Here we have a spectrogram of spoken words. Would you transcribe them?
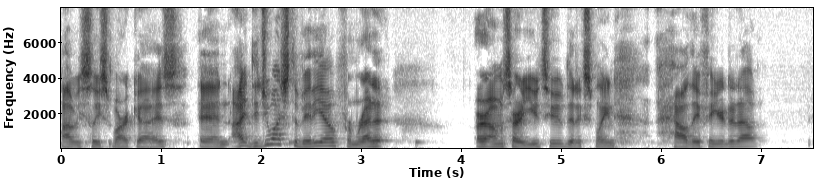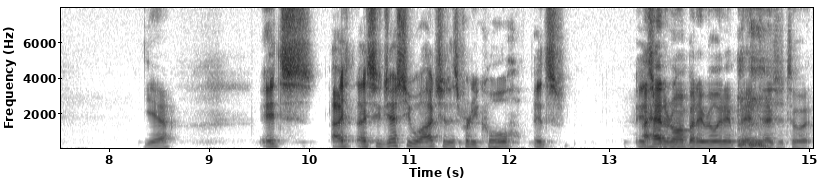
Obviously, smart guys. And I did you watch the video from Reddit, or I'm sorry, YouTube that explained how they figured it out? Yeah. It's I, I suggest you watch it. It's pretty cool. It's, I had it on, but I really didn't pay attention to it.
